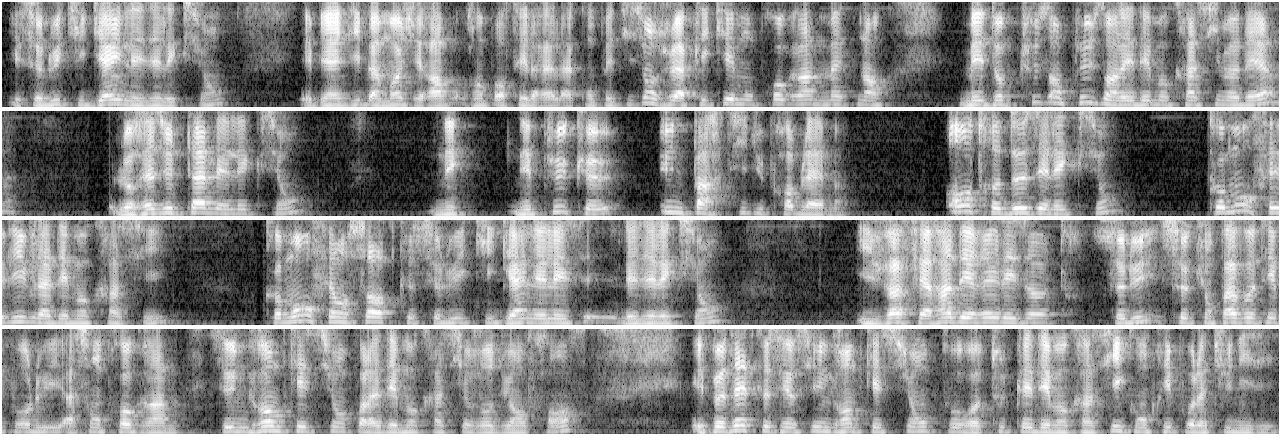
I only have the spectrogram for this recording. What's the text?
et celui qui gagne les élections, eh bien, il dit, ben, moi, j'ai remporté la, la, compétition, je vais appliquer mon programme maintenant. Mais de plus en plus, dans les démocraties modernes, le résultat de l'élection n'est plus qu'une partie du problème. Entre deux élections, comment on fait vivre la démocratie, comment on fait en sorte que celui qui gagne les, élections, il va faire adhérer les autres, ceux qui n'ont pas voté pour lui, à son programme? C'est une grande question pour la démocratie aujourd'hui en France, et peut-être que c'est aussi une grande question pour toutes les démocraties, y compris pour la Tunisie.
